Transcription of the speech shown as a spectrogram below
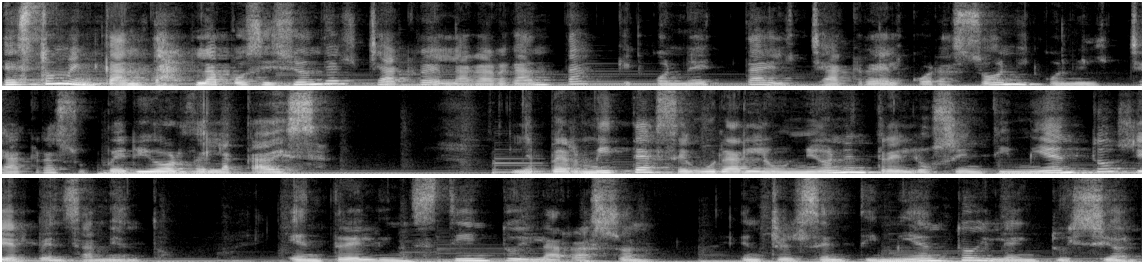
Esto me encanta, la posición del chakra de la garganta que conecta el chakra del corazón y con el chakra superior de la cabeza le permite asegurar la unión entre los sentimientos y el pensamiento, entre el instinto y la razón, entre el sentimiento y la intuición.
